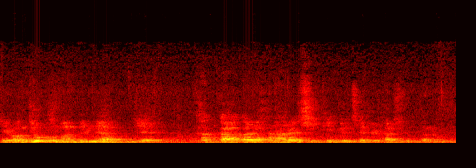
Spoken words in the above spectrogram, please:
개방적으로 만들면 이제 각각을 하나를 쉽게 교체를 할 수 있다는 겁니다.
